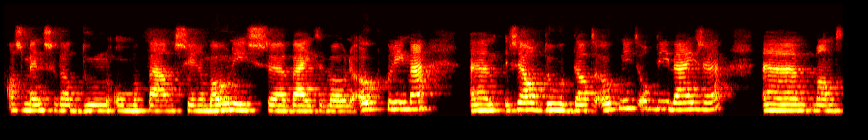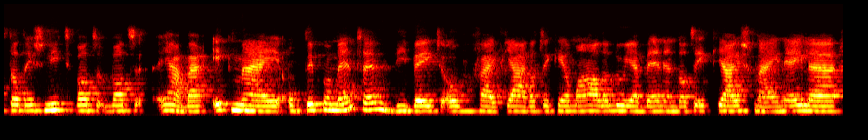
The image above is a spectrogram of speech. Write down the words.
Als mensen dat doen om bepaalde ceremonies uh, bij te wonen, ook prima. Um, zelf doe ik dat ook niet op die wijze. Um, want dat is niet wat, wat, ja, waar ik mij op dit moment, hè, wie weet over vijf jaar dat ik helemaal halleluja ben en dat ik juist mijn hele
